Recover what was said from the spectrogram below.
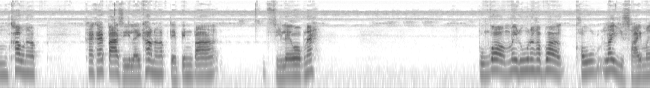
ำเข้านะครับ คล้ายๆปลาสีไหลเข้านะครับ แต่เป็นปลาสีไหลออกนะ ผมก็ไม่รู้นะครับว่าเขาไล่สายมา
